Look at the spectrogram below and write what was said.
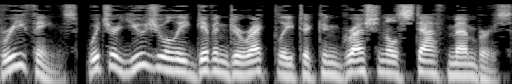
Briefings, which are usually given directly to congressional staff members.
